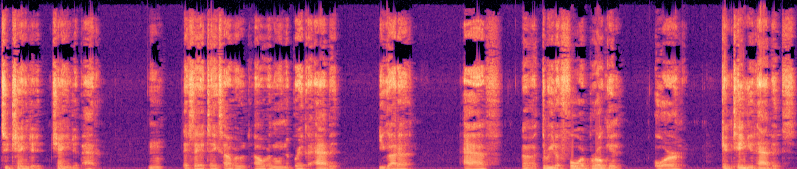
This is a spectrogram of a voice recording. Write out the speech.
to change a change a pattern. They say it takes however however long to break a habit. You gotta have uh, three to four broken or continued habits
